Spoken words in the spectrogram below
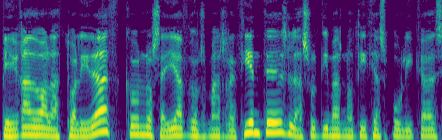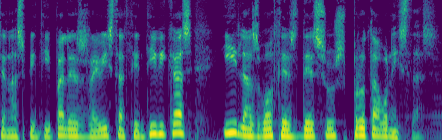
pegado a la actualidad con los hallazgos más recientes, las últimas noticias publicadas en las principales revistas científicas y las voces de sus protagonistas.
